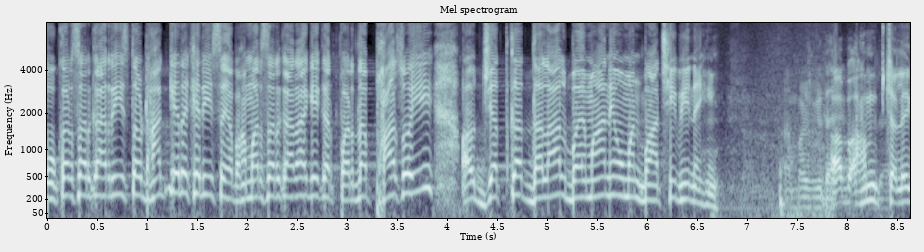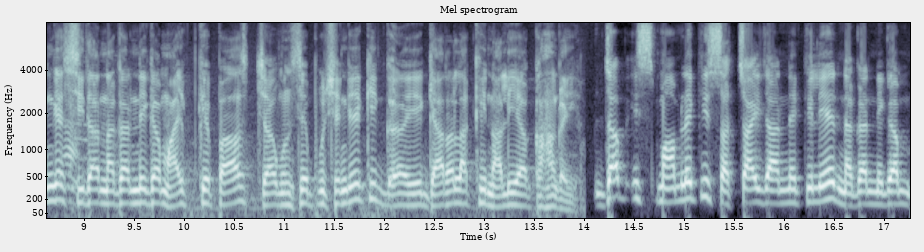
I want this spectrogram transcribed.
ओकर सरकार रही तो ढाक के रखे रही से अब हमार सरकार आगे कर पर्दा फांस होई और जत का दलाल बेमान है ओमन बाछी भी नहीं। अब हम चलेंगे सीधा नगर निगम आयुक्त के पास जब उनसे पूछेंगे कि ये ग्यारह लाख की नाली कहाँ गई? जब इस मामले की सच्चाई जानने के लिए नगर निगम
